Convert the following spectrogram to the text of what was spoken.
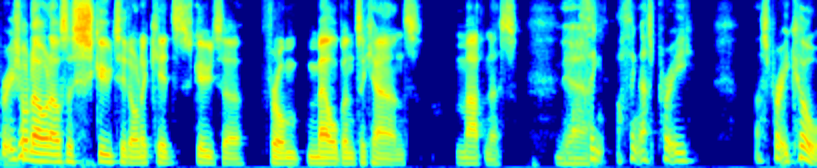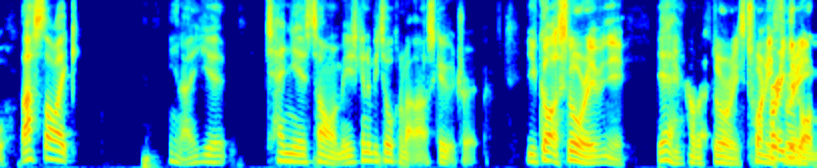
Pretty sure no one else has scooted on a kid's scooter from Melbourne to Cairns. Madness. Yeah. I think I think that's pretty that's pretty cool. That's like you know, you ten years time, he's going to be talking about that scooter trip. You've got a story, haven't you? Yeah, You've got a story. He's pretty 23. good one.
